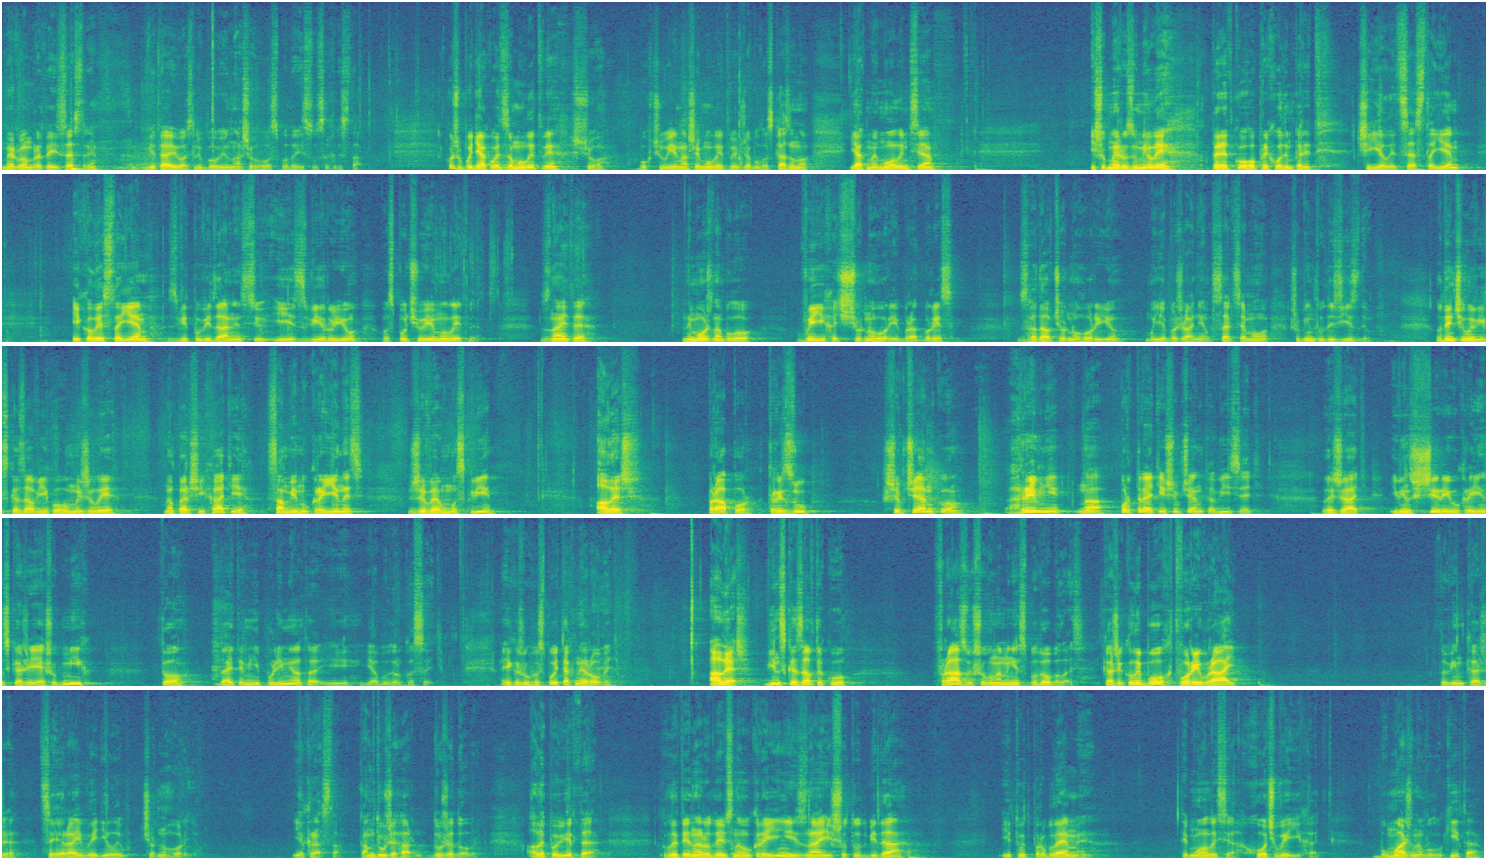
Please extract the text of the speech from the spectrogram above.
Мир вам, брати і сестри. Вітаю вас любов'ю нашого Господа Ісуса Христа. Хочу подякувати за молитви, що Бог чує наші молитви, вже було сказано, як ми молимося. І щоб ми розуміли, перед кого приходимо, перед чиє лице стаємо. І коли стаємо з відповідальністю і з вірою, Господь чує молитви. Знаєте, не можна було виїхати з Чорногорії, брат Борис згадав Чорногорію, моє бажання серця мого, щоб він туди з'їздив. Один чоловік сказав, в якого ми жили на першій хаті, сам він українець, живе в Москві, але ж прапор, тризуб, Шевченко, гривні на портреті Шевченка вісять, лежать. І він щирий українець каже, я щоб міг, то дайте мені пулемета і я буду косити. А я кажу, Господь так не робить. Але ж він сказав таку фразу, що вона мені сподобалась. Каже, коли Бог творив рай, то він каже, цей рай виділив Чорногорію. Якраз там. Там дуже гарно, дуже добре. Але повірте, коли ти народився на Україні і знаєш, що тут біда, і тут проблеми, ти молишся, хоч виїхати. Бумажна волокіта.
